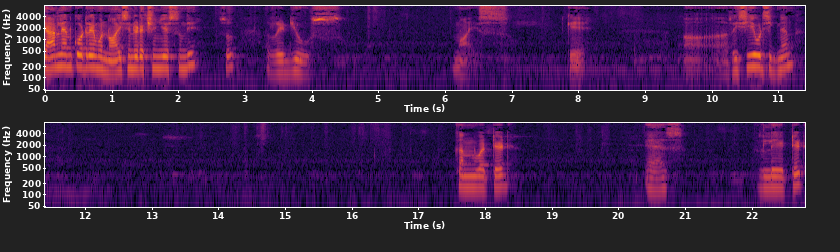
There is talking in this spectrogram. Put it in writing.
ఛానల్ ఎన్కోడర్ ఏమో నాయిస్ రిడక్షన్ చేస్తుంది. So reduce noise okay received signal converted as related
